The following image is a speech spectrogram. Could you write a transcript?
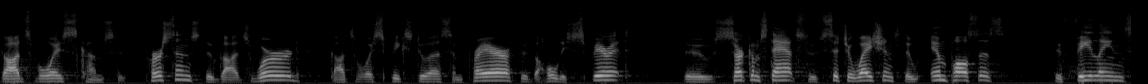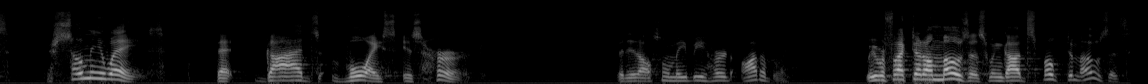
God's voice comes through persons, through God's word. God's voice speaks to us in prayer, through the Holy Spirit, through circumstance, through situations, through impulses, through feelings. There's so many ways that God's voice is heard. But it also may be heard audibly. We reflected on Moses when God spoke to Moses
